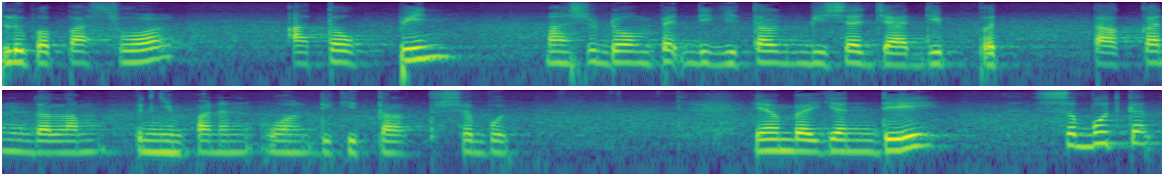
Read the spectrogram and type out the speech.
Lupa password atau PIN masuk dompet digital bisa jadi petakan dalam penyimpanan uang digital tersebut. Yang bagian D, sebutkan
